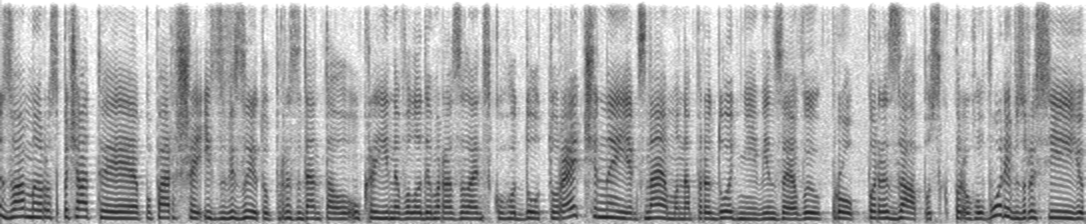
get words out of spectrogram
Пропоную з вами розпочати, по-перше, із візиту президента України Володимира Зеленського до Туреччини. Як знаємо, напередодні він заявив про перезапуск переговорів з Росією,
